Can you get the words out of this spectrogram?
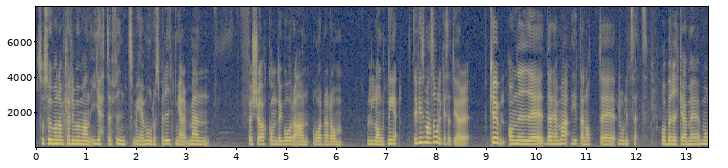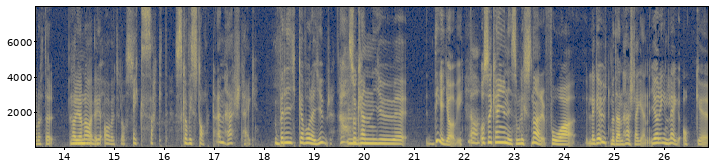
Så summan av kardemumman, jättefint med morotsberikningar men försök om det går att anordna dem långt ner. Det finns massa olika sätt att göra det. Kul om ni eh, där hemma hittar något eh, roligt sätt att berika med morötter. Hör gärna Mm. av er till oss. Exakt. Ska vi starta en hashtag? Berika våra djur. Mm. Så kan ju, eh, det gör vi. Ja. Och så kan ju ni som lyssnar få lägga ut med den hashtaggen. Gör inlägg och eh,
